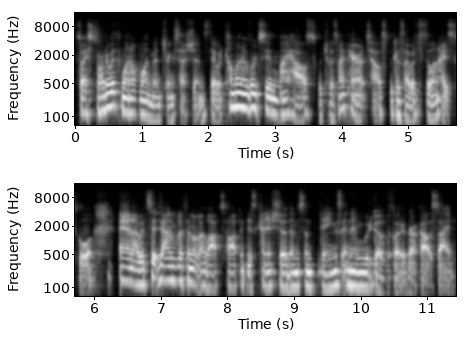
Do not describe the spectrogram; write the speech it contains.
So I started with one on one mentoring sessions. They would come on over to my house, which was my parents' house because I was still in high school. And I would sit down with them at my laptop and just kind of show them some things. And then we would go photograph outside.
